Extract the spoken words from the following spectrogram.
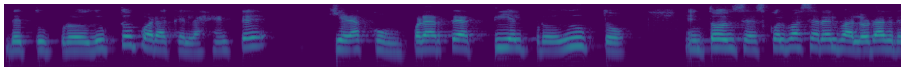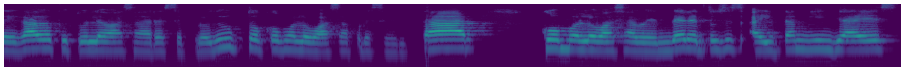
de tu producto para que la gente quiera comprarte a ti el producto. Entonces, ¿cuál va a ser el valor agregado que tú le vas a dar a ese producto? ¿Cómo lo vas a presentar? cómo lo vas a vender. Entonces ahí también ya es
